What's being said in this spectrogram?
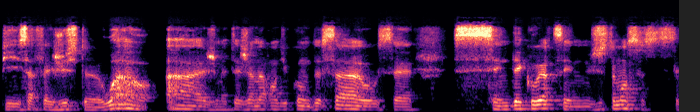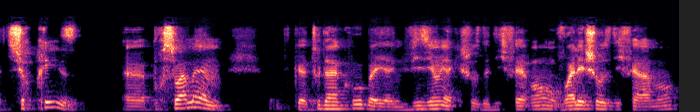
puis ça fait juste waouh ah je m'étais jamais rendu compte de ça, ou c'est c'est une découverte, c'est justement cette surprise pour soi-même que tout d'un coup ben, il y a une vision, il y a quelque chose de différent, on voit les choses différemment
